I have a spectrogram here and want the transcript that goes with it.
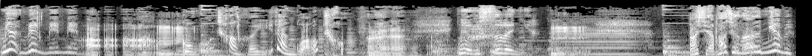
免免免免，啊啊啊啊！嗯公共场合一旦光臭。嗯我有个事问你，嗯，抱歉抱歉，抱歉，免免。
